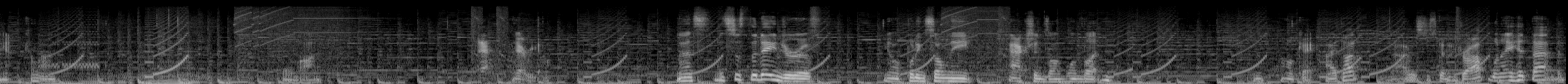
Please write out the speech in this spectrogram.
Yeah, come on. Hold on. Ah, there we go. That's that's just the danger of, you know, putting so many actions on one button. Okay, I thought I was just gonna drop when I hit that, but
